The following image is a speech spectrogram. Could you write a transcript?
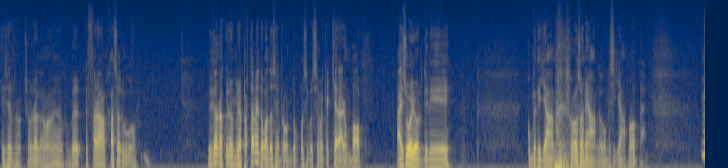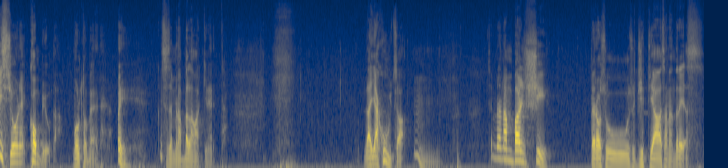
ti serve c'è un ragazzo che farà al caso tuo. Ritorna qui nel mio appartamento quando sei pronto, così possiamo chiacchierare un po'. Ai suoi ordini. Come ti chiama? Non lo so neanche come si chiama, vabbè. Missione compiuta. Molto bene. Ehi, questa sembra una bella macchinetta. La Yakuza. Mm, sembra una Banshee. Però su, su GTA San Andreas.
